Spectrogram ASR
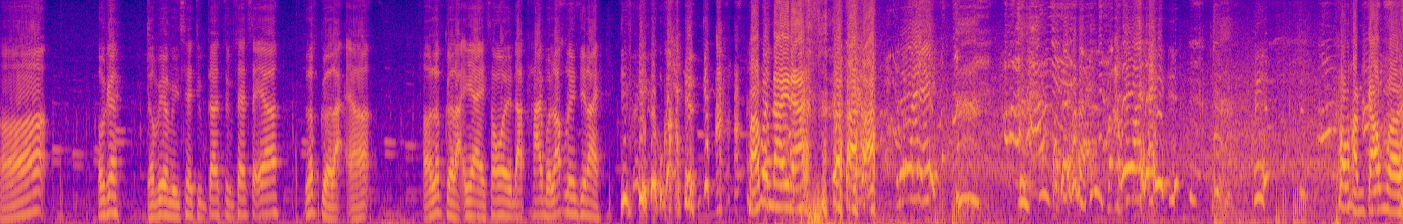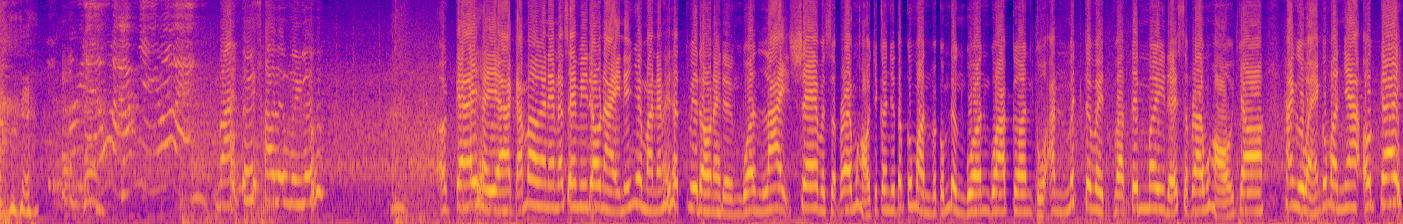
đó. Ok giờ bây giờ mình sẽ chúng ta chúng ta sẽ lấp cửa lại á ở lấp cửa lại như này xong rồi đặt hai block lên trên này. Bảo bên đây nè. Không thành công rồi ba thứ sau lưng mình luôn Ok thì à, cảm ơn anh em đã xem video này. Nếu như mà anh em thấy thích video này thì đừng quên like, share và subscribe ủng hộ cho kênh youtube của mình. Và cũng đừng quên qua kênh của anh Mr. Việt và Timmy để subscribe ủng hộ cho hai người bạn của mình nha. Ok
